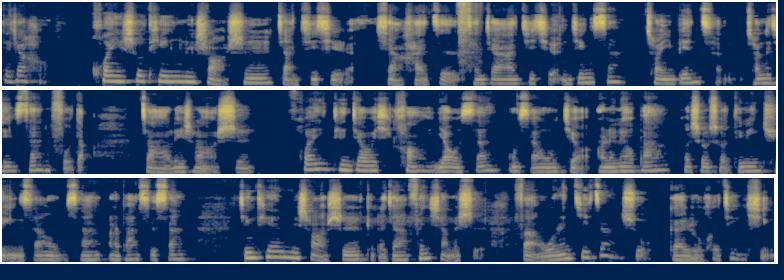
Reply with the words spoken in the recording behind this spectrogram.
大家好，欢迎收听历史老师讲机器人，向孩子参加机器人竞赛、创意编程、创客竞赛的辅导，找历史老师。欢迎添加微信号幺五三五三五九二零六八，或搜索钉钉群三五三二八四三。今天历史老师给大家分享的是反无人机战术该如何进行。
